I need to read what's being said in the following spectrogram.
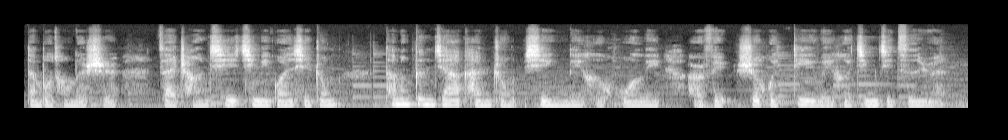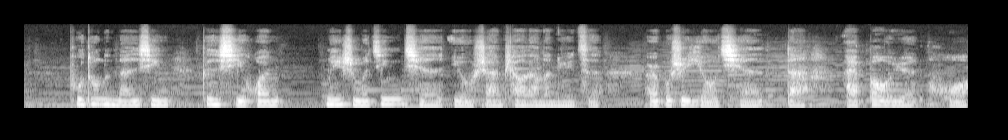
但不同的是，在长期亲密关系中，他们更加看重吸引力和活力，而非社会地位和经济资源。普通的男性更喜欢没什么金钱、友善、漂亮的女子，而不是有钱但爱抱怨或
